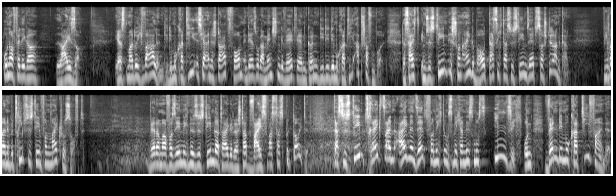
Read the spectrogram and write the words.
unauffälliger, leiser. Erstmal durch Wahlen. Die Demokratie ist ja eine Staatsform, in der sogar Menschen gewählt werden können, die die Demokratie abschaffen wollen. Das heißt, im System ist schon eingebaut, dass sich das System selbst zerstören kann. Wie bei einem Betriebssystem von Microsoft. Wer da mal versehentlich eine Systemdatei gelöscht hat, weiß, was das bedeutet. Das System trägt seinen eigenen Selbstvernichtungsmechanismus in sich. Und wenn Demokratiefeinde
